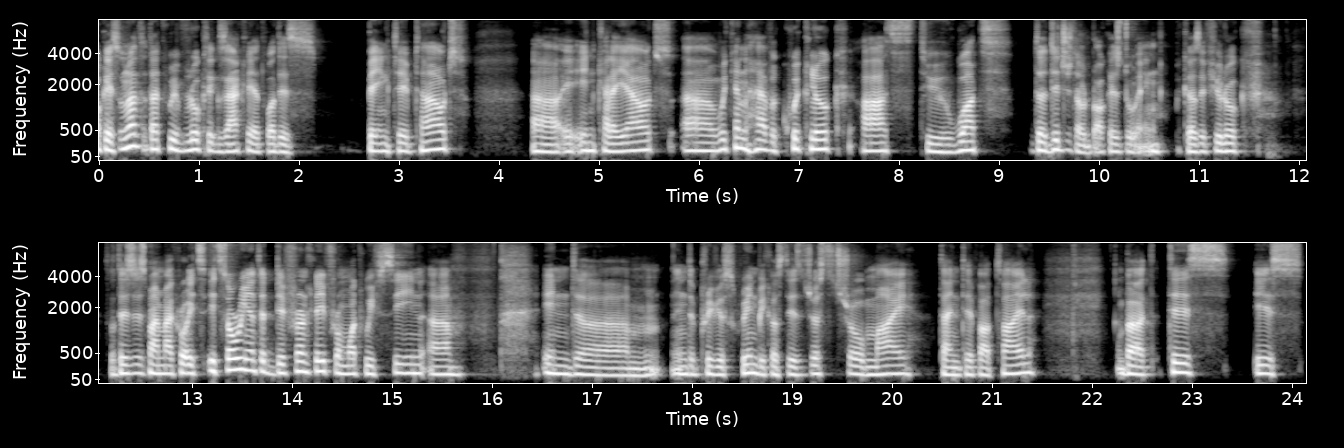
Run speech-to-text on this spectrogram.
okay, so now that we've looked exactly at what is being taped out uh, in KLayout, uh, we can have a quick look as to what the digital block is doing. Because if you look, so this is my macro. It's it's oriented differently from what we've seen um, in the um, in the previous screen because this just show my tiny tape out tile. But this is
